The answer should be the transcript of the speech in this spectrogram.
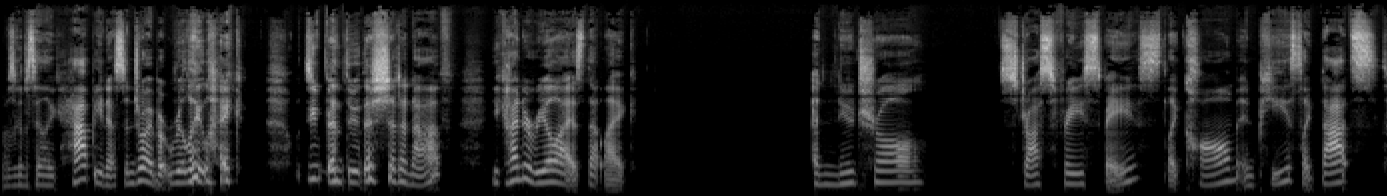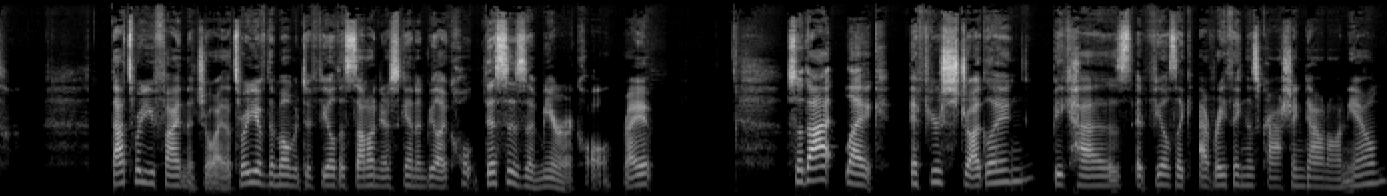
I was going to say like happiness and joy, but really like once you've been through this shit enough, you kind of realize that like a neutral, stress free space, like calm and peace, like that's that's where you find the joy. That's where you have the moment to feel the sun on your skin and be like, "Hold, this is a miracle," right? So that like if you're struggling because it feels like everything is crashing down on you,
